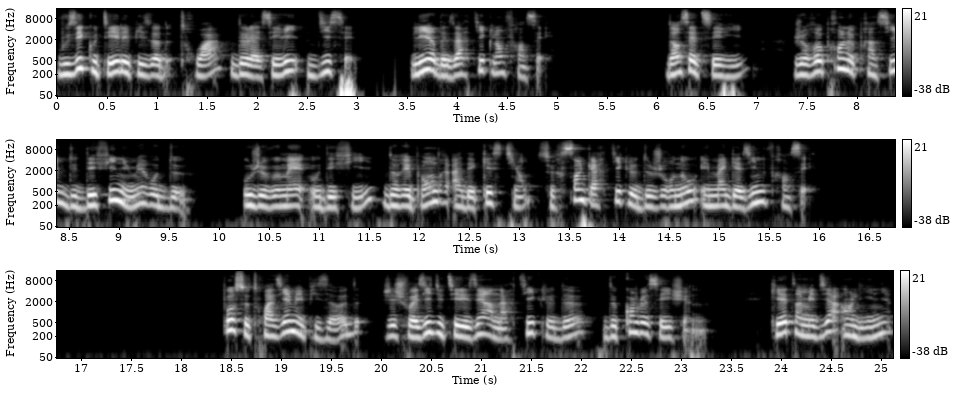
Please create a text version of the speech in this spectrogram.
Vous écoutez l'épisode 3 de la série 17, Lire des articles en français. Dans cette série, je reprends le principe du défi numéro 2, où je vous mets au défi de répondre à des questions sur 5 articles de journaux et magazines français. Pour ce troisième épisode, j'ai choisi d'utiliser un article de The Conversation, qui est un média en ligne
